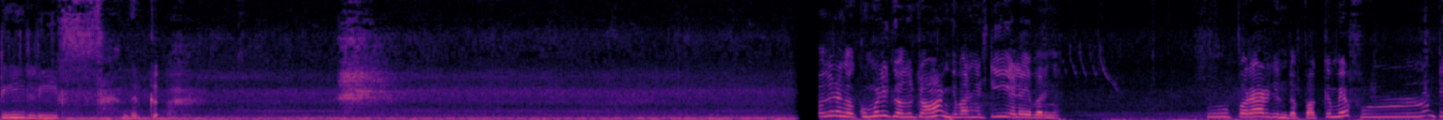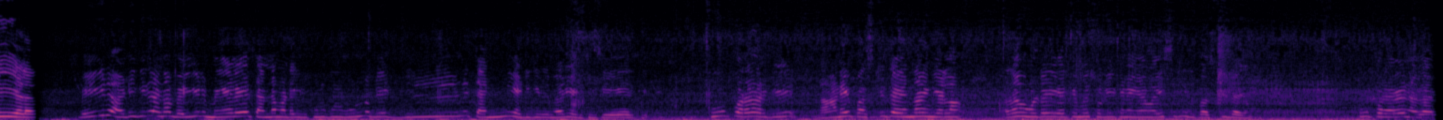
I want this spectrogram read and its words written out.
டீ லீஃப் இருக்கு. வந்து நாங்கள் குமளிக்கு வந்துட்டோம். இங்கே பாருங்க டீ இலைய பாருங்க. சூப்பராக இருக்குது இந்த பக்கமே ஃபுல்லும் டீ இலை. வெயில் அடிக்குது. ஆனால் வெயில் மேலேயே தண்ண மாட்டேங்குது. குழு குளு குளுன்னு அப்படியே ஜில்லுன்னு தண்ணி அடிக்கிறது மாதிரி அடிச்சுக்கிட்டே இருக்குது சூப்பராக இருக்குது நானே ஃபஸ்ட்டு டைம் தான் இங்கெல்லாம். அதான் உங்கள்கிட்ட ஏற்கனவே சொல்லியிருக்கேன் என் வயசுக்கு இது ஃபஸ்ட்டு டைம் சூப்பராகவே நல்லா இருக்கு.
